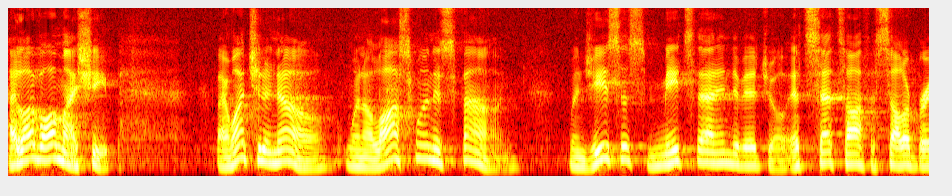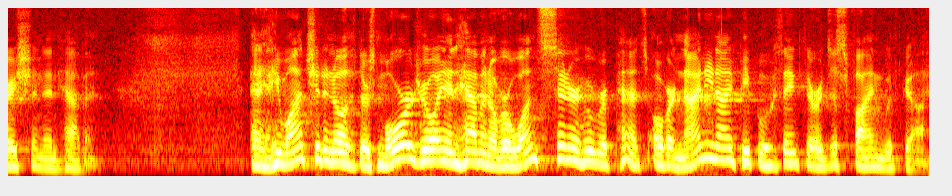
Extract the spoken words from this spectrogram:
I love all my sheep. But I want you to know when a lost one is found, when Jesus meets that individual, it sets off a celebration in heaven. And he wants you to know that there's more joy in heaven over one sinner who repents, over 99 people who think they're just fine with God.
